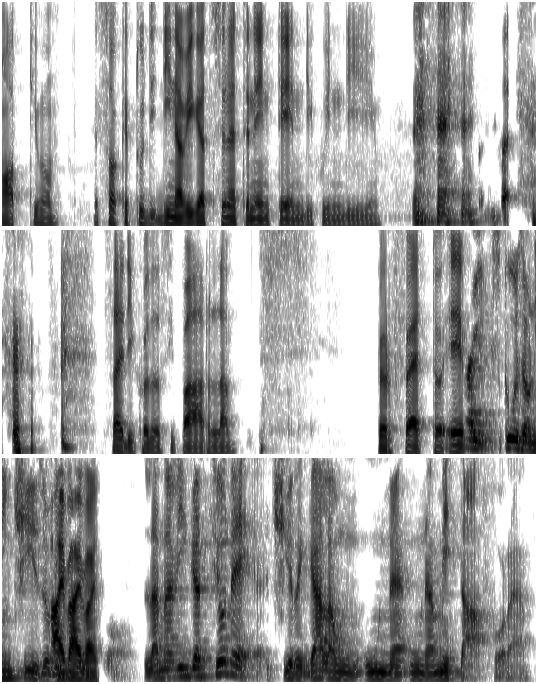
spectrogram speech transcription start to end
Ottimo. E so che tu di, di navigazione te ne intendi, quindi sai di cosa si parla. Perfetto. E... Vai, scusa un inciso. Vai, vai, vai. La navigazione ci regala un, un, una metafora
